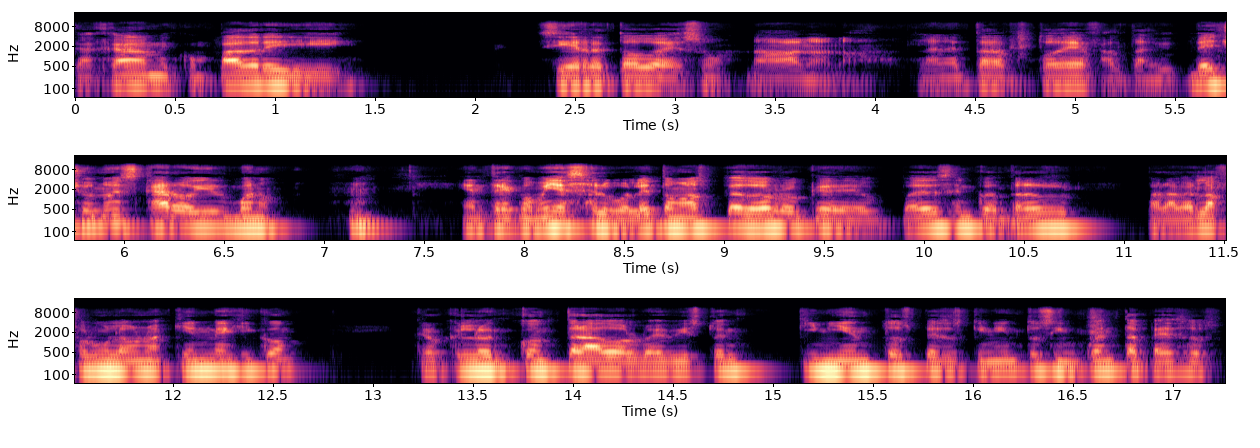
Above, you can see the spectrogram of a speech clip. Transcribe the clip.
acá mi compadre y cierre todo eso. No, no, no, la neta todavía falta. De hecho, no es caro ir, bueno, entre comillas, el boleto más pedorro que puedes encontrar para ver la Fórmula 1 aquí en México, creo que lo he encontrado, lo he visto en 500 pesos, 550 pesos.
